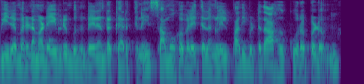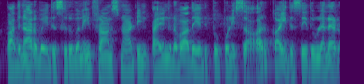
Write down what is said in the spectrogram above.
வீரமரணமடைய விரும்புகின்றேன் என்ற கருத்தினை சமூக வலைதளங்களில் பதிவிட்டதாக கூறப்படும் பதினாறு வயது சிறுவனை பிரான்ஸ் நாட்டின் பயங்கரவாத எதிர்ப்பு போலீசார் கைது செய்துள்ளனர்.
